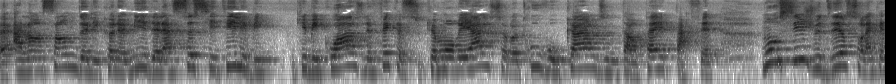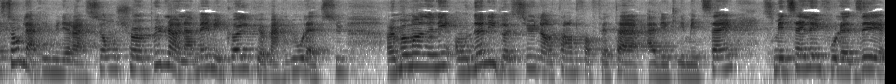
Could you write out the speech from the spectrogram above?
euh, à l'ensemble de l'économie et de la société québécoise, le fait que, que Montréal se retrouve au cœur d'une tempête parfaite. Moi aussi, je veux dire, sur la question de la rémunération, je suis un peu dans la même école que Mario là-dessus. À un moment donné, on a négocié une entente forfaitaire avec les médecins. Ces médecins-là, il faut le dire,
